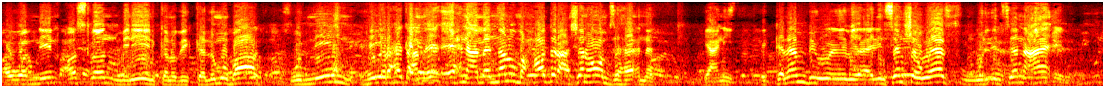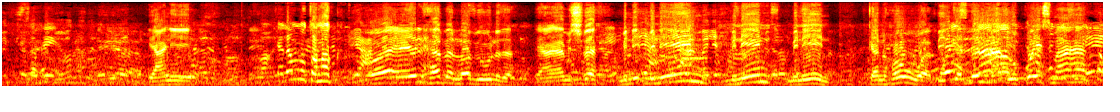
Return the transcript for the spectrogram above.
هو هو منين أصلا منين؟ كانوا بيتكلموا بعض ومنين هي راحت عم... إحنا عملنا له محاضر عشان هو مزهقنا. يعني الكلام بي... الإنسان شواف والإنسان عاقل. صحيح. يعني كلام متناقض. هو إيه الهبل اللي هو بيقوله ده؟ يعني أنا مش فاهم. منين منين منين منين؟ كان هو بيكلمنا وكويس معاها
